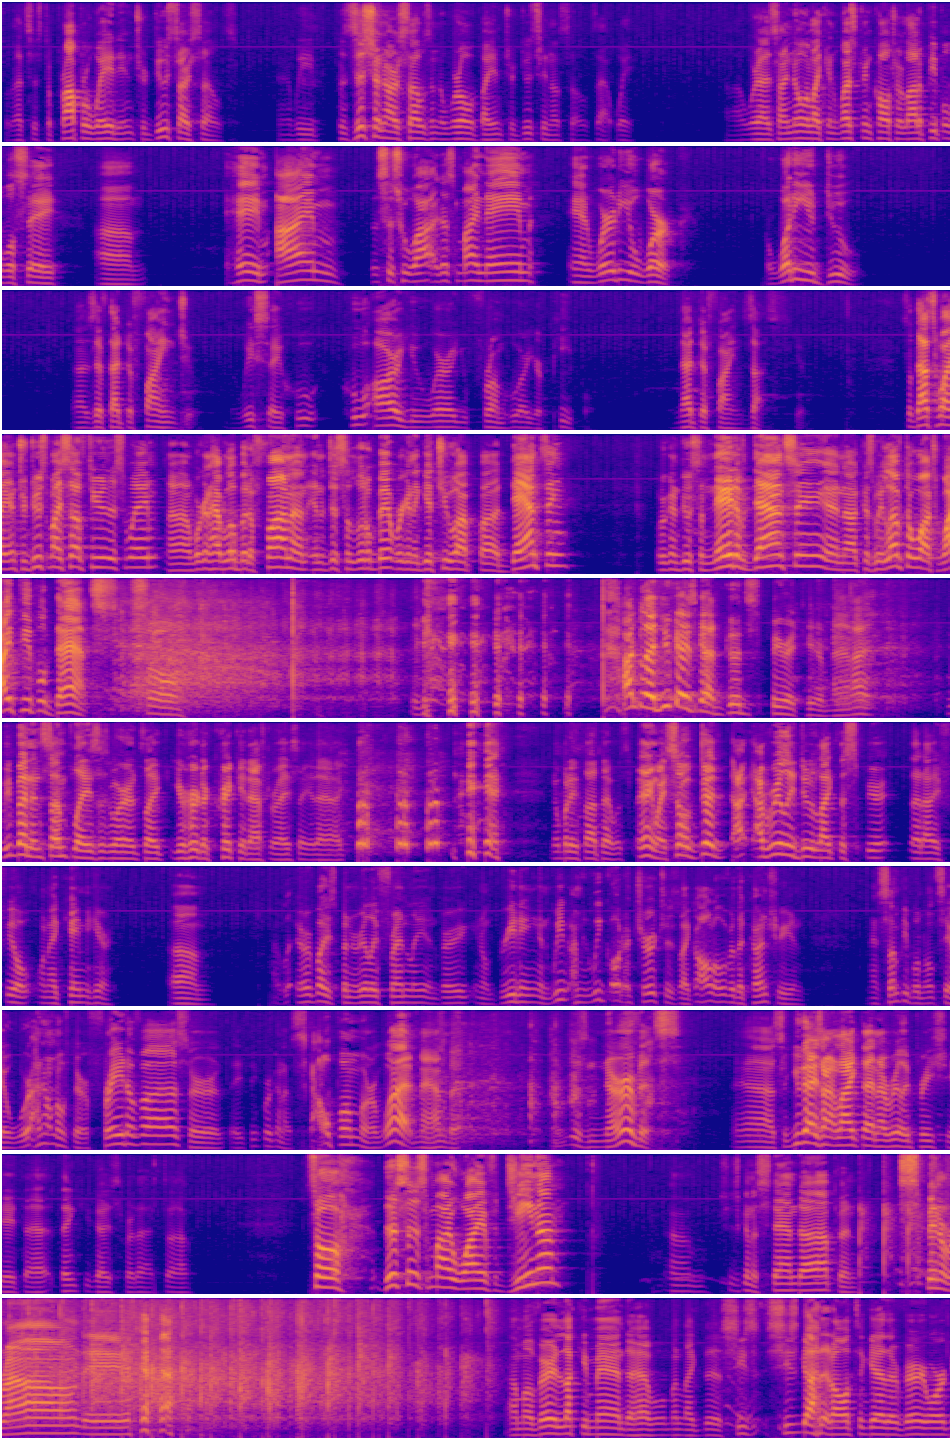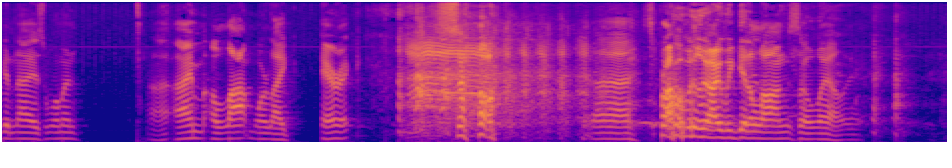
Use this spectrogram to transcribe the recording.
So that's just a proper way to introduce ourselves. And we position ourselves in the world by introducing ourselves that way. Uh, whereas I know, like in Western culture, a lot of people will say, um, hey, I'm, this is who I, this is my name, and where do you work? Or what do you do? As if that defines you. We say, who, who are you? Where are you from? Who are your people? And that defines us. So that's why I introduced myself to you this way. Uh, we're going to have a little bit of fun and in just a little bit. We're going to get you up uh, dancing. We're going to do some native dancing, and because uh, we love to watch white people dance. So. I'm glad you guys got good spirit here, man. I, we've been in some places where it's like you heard a cricket after I say that. Like, Nobody thought that was. Anyway, so good. I, I, really do like the spirit that I feel when I came here. Um, everybody's been really friendly and very, you know, greeting. And we, I mean, we go to churches like all over the country, and, and some people don't say a word. I don't know if they're afraid of us or they think we're going to scalp them or what, man. But I'm just nervous. Yeah, so you guys aren't like that, and I really appreciate that. Thank you guys for that. Uh, so this is my wife, Gina. Um, she's going to stand up and spin around. I'm a very lucky man to have a woman like this. She's, she's got it all together, very organized woman. Uh, I'm a lot more like Eric. So uh, it's probably why we get along so well.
